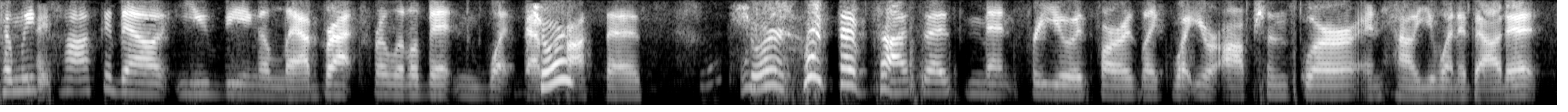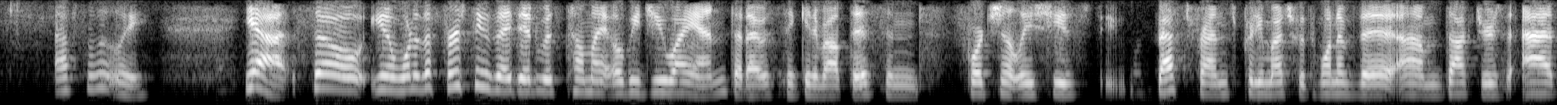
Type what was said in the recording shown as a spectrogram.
can we right. talk about you being a lab rat for a little bit and what that sure. process Sure. what that process meant for you as far as like what your options were and how you went about it? Absolutely. Yeah, so, you know, one of the first things I did was tell my OBGYN that I was thinking about this and fortunately she's best friends pretty much with one of the um doctors at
